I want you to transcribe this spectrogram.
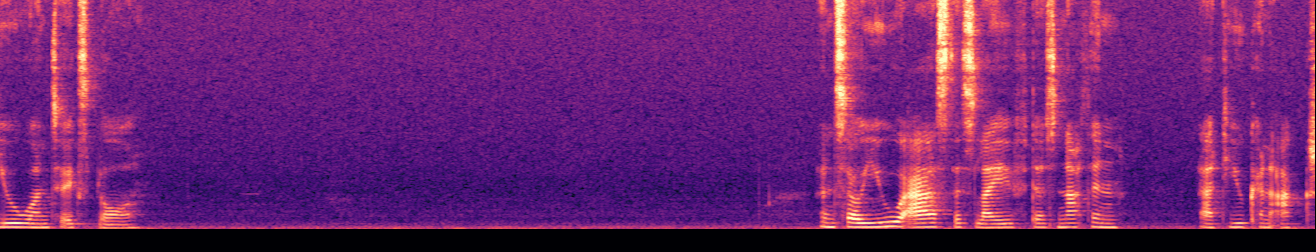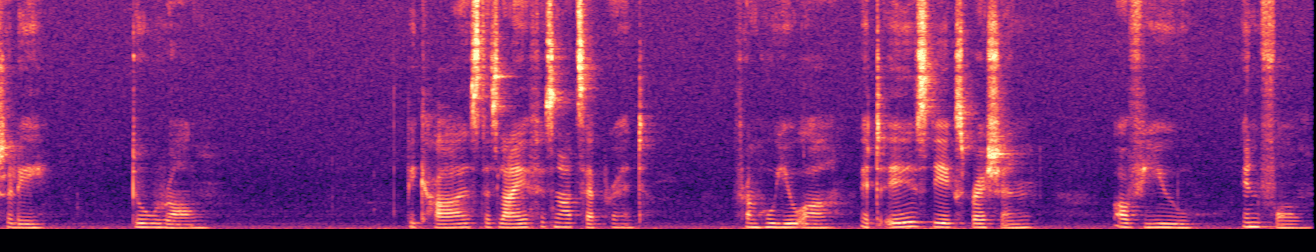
you want to explore. And so you ask this life, there's nothing that you can actually do wrong because this life is not separate from who you are. It is the expression of you in form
